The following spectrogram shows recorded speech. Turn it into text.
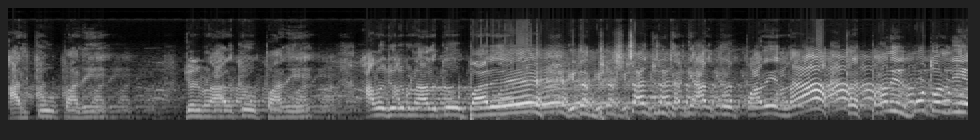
আর কেউ পারে জোরে বলেন, আর কেউ পারে? আরও জোরে বলেন, আর কেউ পারে? এটা বিশ্বাস যদি থাকে, আর কেউ পারে না, তাহলে পানির বোতল নিয়ে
